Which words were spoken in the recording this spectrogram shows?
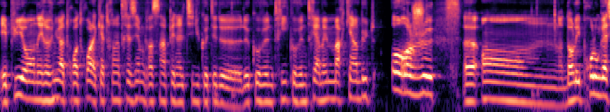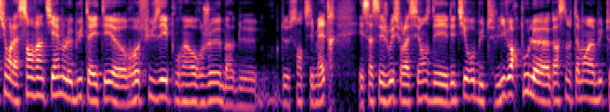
et puis on est revenu à 3-3 à la 93e grâce à un penalty du côté de Coventry. Coventry a même marqué un but hors jeu euh, en, dans les prolongations à la 120e. Le but a été euh, refusé pour un hors jeu ben, de 2 cm et ça s'est joué sur la séance des, tirs au but. Liverpool, euh, grâce notamment à un but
